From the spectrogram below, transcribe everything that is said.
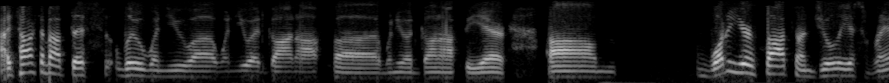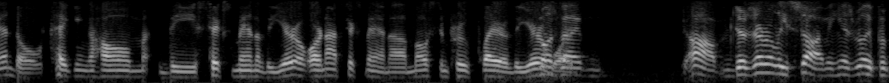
I talked about this, Lou, when you uh, when you had gone off uh, when you had gone off the air. Um, what are your thoughts on Julius Randle taking home the sixth man of the year, or not sixth man, uh, most improved player of the year Most award? Oh, deservedly so. I mean, he has really pro-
